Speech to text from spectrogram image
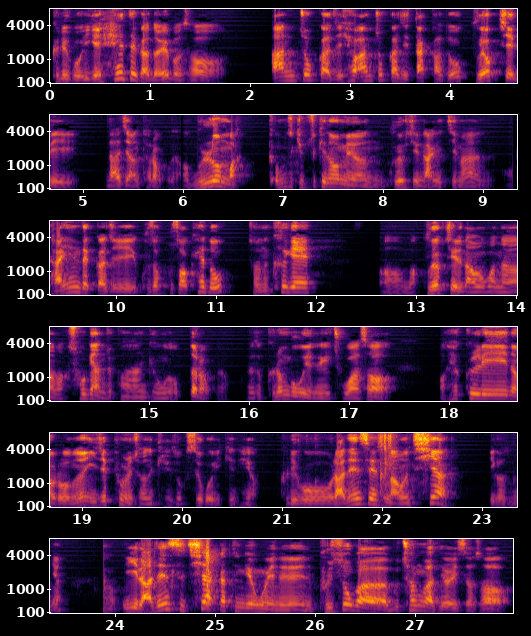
그리고 이게 헤드가 넓어서 안쪽까지, 혀 안쪽까지 닦아도 구역질이 나지 않더라고요. 어, 물론 막 엄청 깊숙이 넣으면 구역질이 나겠지만 다니는 데까지 구석구석 해도 저는 크게 어, 막 구역질이 나오거나 막 속이 안 좋거나 하는 경우는 없더라고요. 그래서 그런 부분이 되게 좋아서 어, 혀 클리너로는 이 제품을 저는 계속 쓰고 있긴 해요. 그리고 라덴스에서 나온 치약이거든요. 이 라덴스 치약 같은 경우에는 불소가 무첨가 되어 있어서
